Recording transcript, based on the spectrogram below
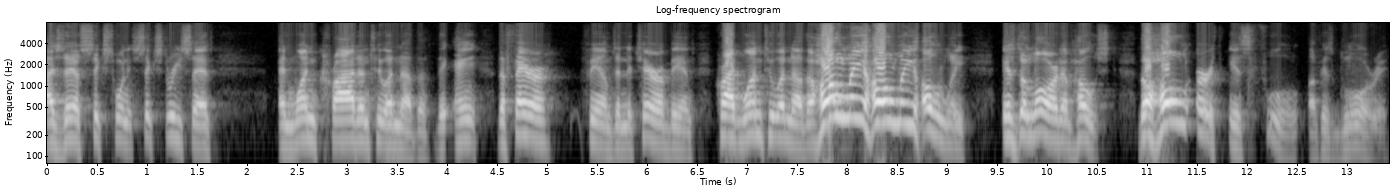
Isaiah 6, 26, 3 says, and one cried unto another. The, the seraphims and the cherubims cried one to another, Holy, holy, holy is the Lord of hosts. The whole earth is full of his glory.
